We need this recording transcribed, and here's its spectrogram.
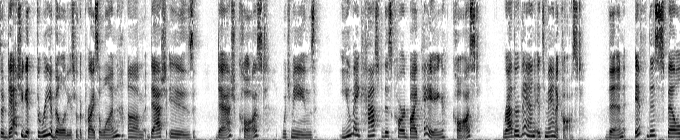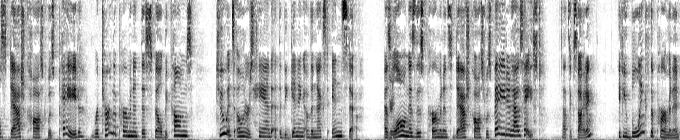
So dash, you get three abilities for the price of one. Um, dash is dash cost, which means you may cast this card by paying cost rather than its mana cost. Then, if this spell's dash cost was paid, return the permanent this spell becomes to its owner's hand at the beginning of the next end step. As long as this permanent's dash cost was paid, it has haste. That's exciting. If you blink the permanent,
